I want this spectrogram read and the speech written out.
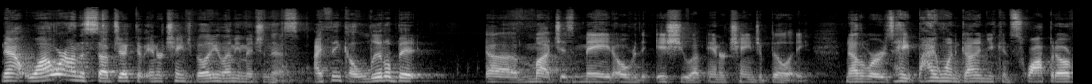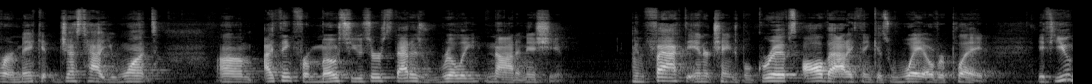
Now, while we're on the subject of interchangeability, let me mention this. I think a little bit uh, much is made over the issue of interchangeability. In other words, hey, buy one gun, you can swap it over and make it just how you want. Um, I think for most users, that is really not an issue. In fact, the interchangeable grips, all that I think is way overplayed. If you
